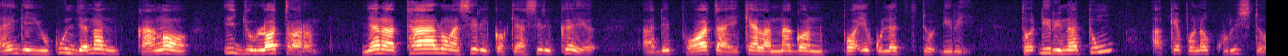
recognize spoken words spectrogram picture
aŋge yukun janan kaŋo i jur lo toron nyena ta luŋasiri ko kiasiri köyö adi poota i kelan nagon po i kulya ti to'diri to'diri na tuŋ a kepo na kuristo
